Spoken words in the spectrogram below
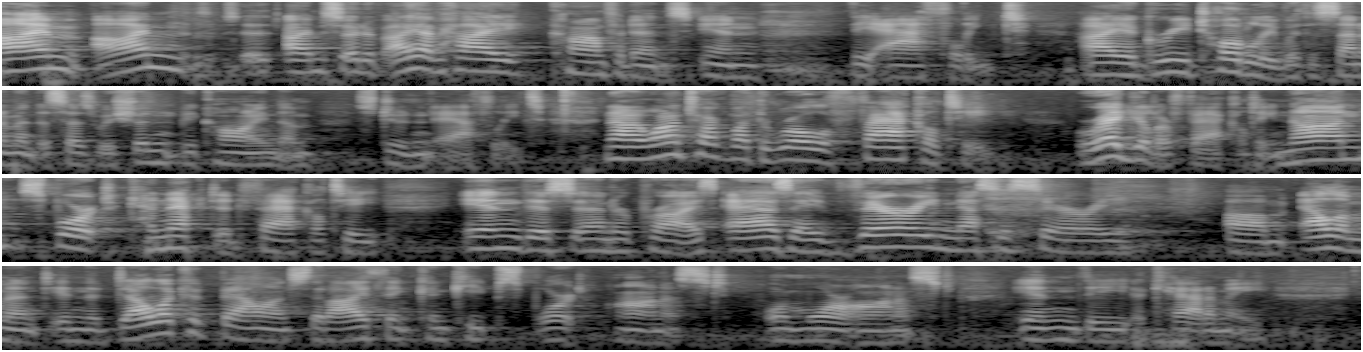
I'm, I'm, I'm sort of, I have high confidence in the athlete. I agree totally with the sentiment that says we shouldn't be calling them student athletes. Now, I want to talk about the role of faculty, regular faculty, non sport connected faculty in this enterprise as a very necessary um, element in the delicate balance that I think can keep sport honest or more honest in the academy.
